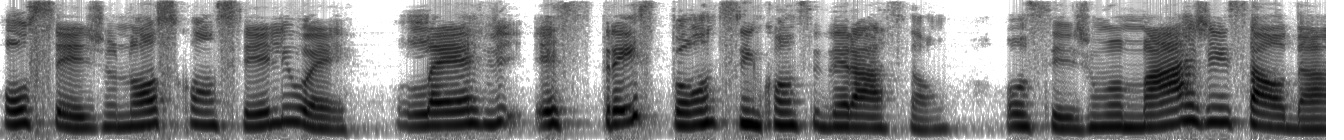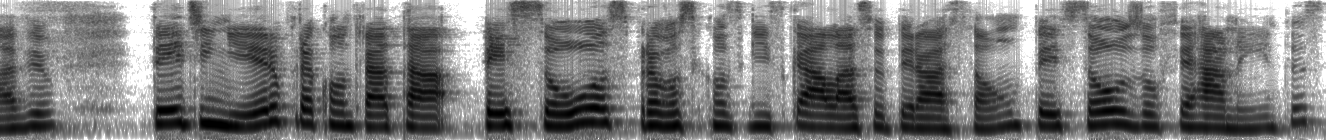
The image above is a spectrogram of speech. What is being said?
Ou seja, o nosso conselho é leve esses três pontos em consideração. Ou seja, uma margem saudável, ter dinheiro para contratar pessoas para você conseguir escalar a sua operação, pessoas ou ferramentas,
